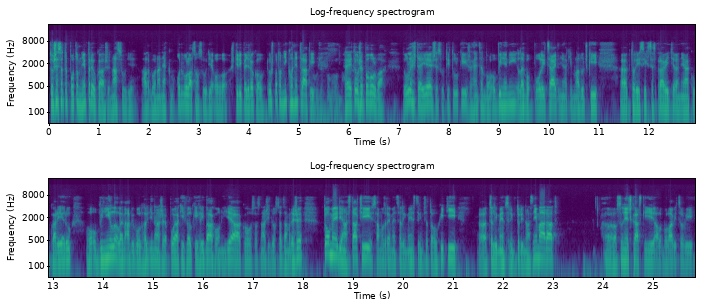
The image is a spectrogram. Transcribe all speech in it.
To, že sa to potom nepreukáže na súde alebo na nejakom odvolacom súde o 4-5 rokov, to už potom nikoho netrápi. To už je po voľbách. Hej, to už je po voľbách. Dôležité je, že sú titulky, že Henten bol obvinený, lebo policajt, nejaký mladučký, e, ktorý si chce spraviť e, nejakú kariéru, ho obvinil, len aby bol hrdina, že po akých veľkých rybách on ide a koho sa snaží dostať za mreže. To médiám stačí, samozrejme celý mainstream sa toho chytí, e, celý mainstream, ktorý nás nemá rád, slniečkársky alebo lavicový,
